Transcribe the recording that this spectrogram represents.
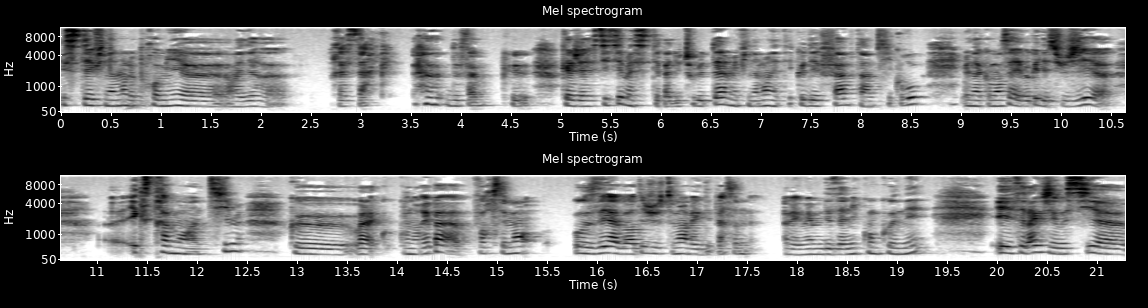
Et c'était finalement le premier, on va dire, vrai cercle de femmes que, que j'ai assisté, mais c'était pas du tout le thème, mais finalement on n'était que des femmes, c'était un petit groupe, et on a commencé à évoquer des sujets euh, extrêmement intimes que voilà qu'on n'aurait pas forcément osé aborder justement avec des personnes avec même des amis qu'on connaît. Et c'est là que j'ai aussi euh,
